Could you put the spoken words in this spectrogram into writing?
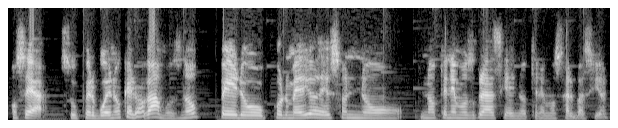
o sea, súper bueno que lo hagamos, ¿no? Pero por medio de eso no, no tenemos gracia y no tenemos salvación.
